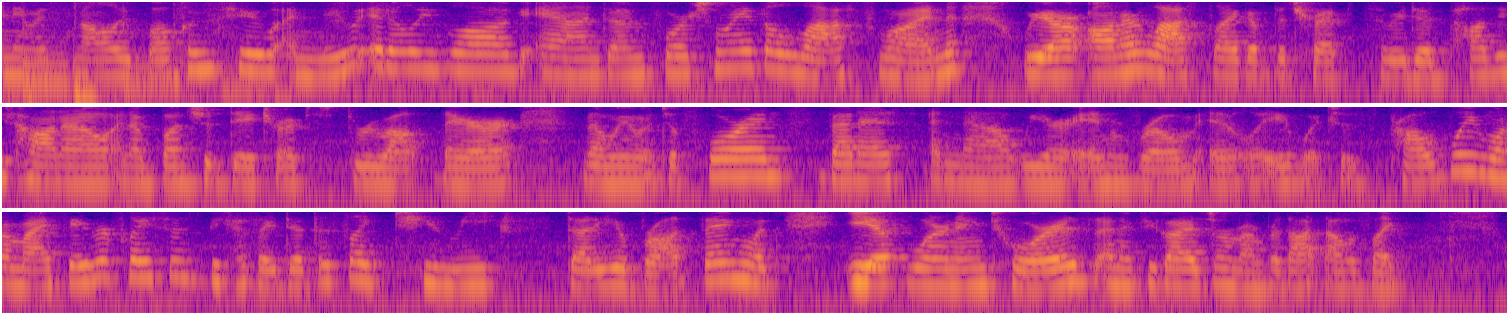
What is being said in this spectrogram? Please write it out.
my name is Sonali. Welcome to a new Italy vlog and unfortunately the last one. We are on our last leg of the trip. So we did Positano and a bunch of day trips throughout there. Then we went to Florence, Venice, and now we are in Rome, Italy, which is probably one of my favorite places because I did this like two weeks study abroad thing with EF Learning Tours. And if you guys remember that, that was like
